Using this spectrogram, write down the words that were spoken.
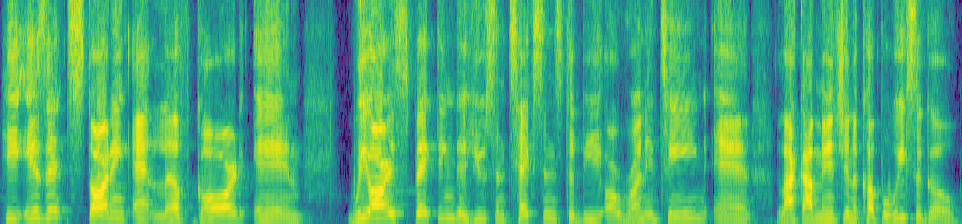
he isn't starting at left guard. And we are expecting the Houston Texans to be a running team. And like I mentioned a couple weeks ago,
